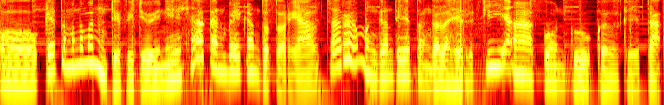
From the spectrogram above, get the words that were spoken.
Oke teman-teman di video ini saya akan berikan tutorial cara mengganti tanggal lahir di akun Google kita.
